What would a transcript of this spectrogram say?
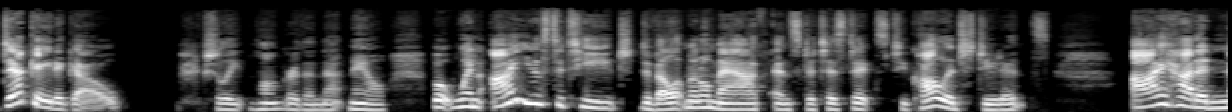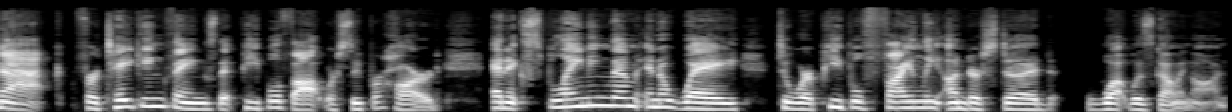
decade ago, actually longer than that now. But when I used to teach developmental math and statistics to college students, I had a knack for taking things that people thought were super hard and explaining them in a way to where people finally understood what was going on.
